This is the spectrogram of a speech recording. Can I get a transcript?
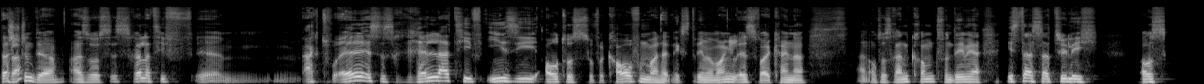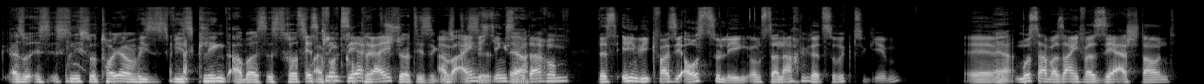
Das Oder? stimmt ja. Also es ist relativ ähm, aktuell ist es relativ easy, Autos zu verkaufen, weil halt ein extremer Mangel ist, weil keiner an Autos rankommt. Von dem her ist das natürlich aus, also es ist nicht so teuer, wie es, wie es klingt, aber es ist trotzdem es einfach klingt komplett sehr reich, gestört, diese Aber diese, eigentlich ging es ja. nur darum, das irgendwie quasi auszulegen, um es danach wieder zurückzugeben. Äh, ja. Muss aber sagen, ich war sehr erstaunt.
